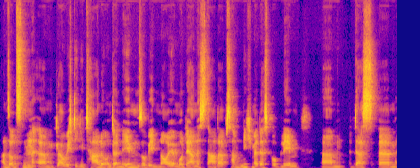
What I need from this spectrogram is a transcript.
Ansonsten ähm, glaube ich, digitale Unternehmen sowie neue, moderne Startups haben nicht mehr das Problem, ähm, dass, ähm,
